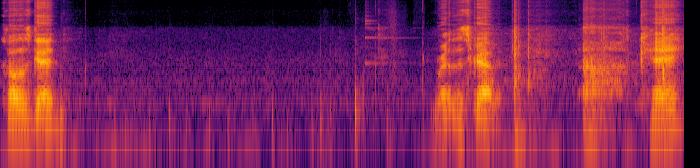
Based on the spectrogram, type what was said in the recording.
Coal is good. Right, let's grab it. Okay.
